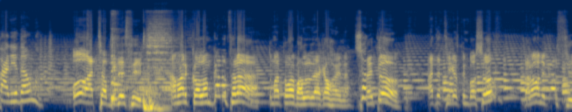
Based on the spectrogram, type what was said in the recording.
তাড়িয়ে দাও না। ও আচ্ছা বুঝেছি। আমার কলম কাটা ছাড়া তোমার তোমার ভালো লেখা হয় না তাই তো? আচ্ছা ঠিক আছে তুমি বসো। দাঁড়াও আমি কাটছি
